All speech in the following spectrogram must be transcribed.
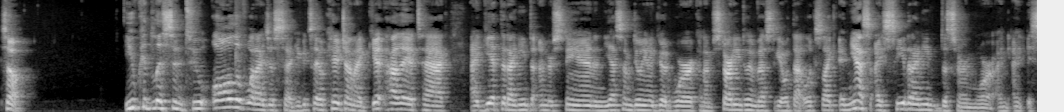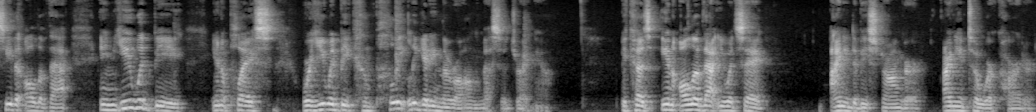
So, you could listen to all of what I just said. You could say, okay, John, I get how they attack. I get that I need to understand. And yes, I'm doing a good work and I'm starting to investigate what that looks like. And yes, I see that I need to discern more. I, I see that all of that. And you would be in a place where you would be completely getting the wrong message right now. Because in all of that, you would say, I need to be stronger. I need to work harder.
